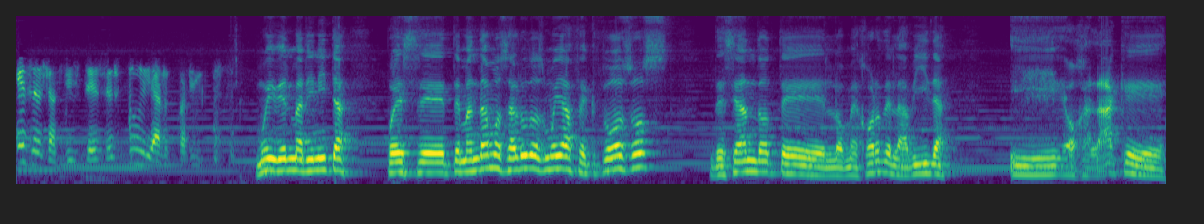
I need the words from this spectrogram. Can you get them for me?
Esa es la tristeza, estudiar, Carlitos. Muy bien, Marinita. Pues eh, te mandamos saludos muy afectuosos, deseándote lo mejor de la vida y ojalá que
